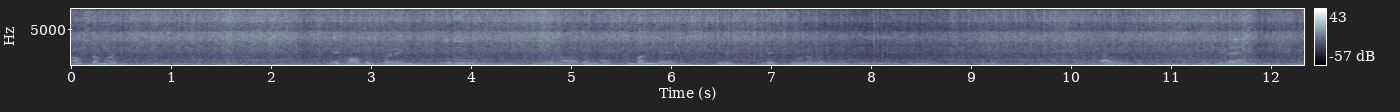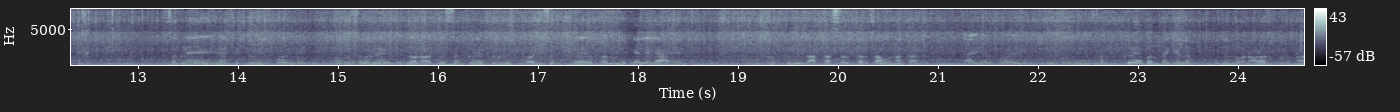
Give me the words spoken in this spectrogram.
पावसामुळे. एक ऑगस्टपर्यंत पूर्ण लोणावळा बंद आहे. बंद आहे. टुरिस्ट प्लेस पूर्ण बंद केलेली आहे काय होईल डॅम सगळे टुरिस्ट पॉईंट हो, आहेत. सगळे बंद केलेले. लोणावळ्यातले सगळे टुरिस्ट पॉईंट सगळे बंद केलेले आहेत. तुम्ही जात असेल तर जाऊ नका. टायगर पॉईंट सगळे बंद केलं. म्हणजे लोणावळाच पूर्ण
